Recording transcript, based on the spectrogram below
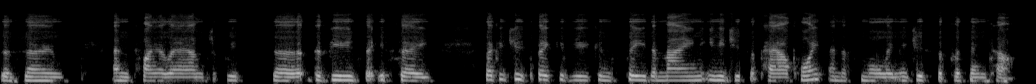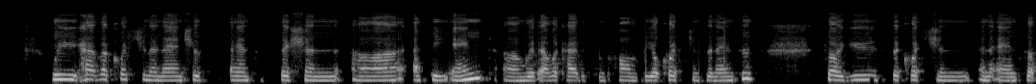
the Zoom and play around with the, the views that you see. So if you choose speaker view, you can see the main image is the PowerPoint and the small image is the presenter. We have a question and answer, answer session uh, at the end. Um, we've allocated some time for your questions and answers. So use the question and answer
